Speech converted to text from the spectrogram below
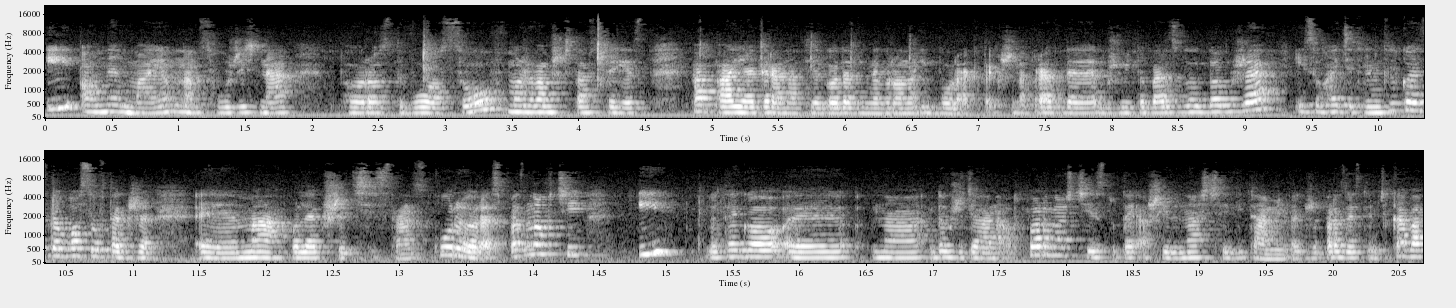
i one mają nam służyć na porost włosów. Może Wam przeczytam, to jest papaja, granat, jagoda, winogrono i burak, także naprawdę brzmi to bardzo dobrze. I słuchajcie, to nie tylko jest do włosów, także y, ma polepszyć stan skóry oraz paznokci i do tego y, na, dobrze działa na odporność, jest tutaj aż 11 witamin, także bardzo jestem ciekawa.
